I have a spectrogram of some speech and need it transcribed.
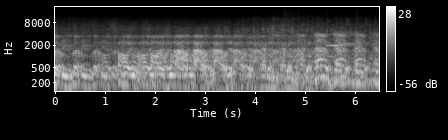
No, no, no.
